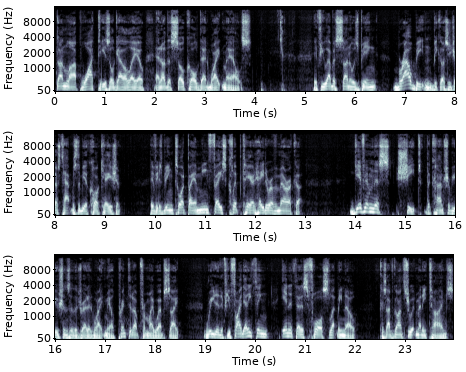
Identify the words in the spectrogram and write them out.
Dunlop, Watt, Diesel, Galileo, and other so-called dead white males. If you have a son who is being browbeaten because he just happens to be a Caucasian, if he's being taught by a mean-faced, clipped-haired hater of America, Give him this sheet, The Contributions of the Dreaded White Male. Print it up from my website. Read it. If you find anything in it that is false, let me know, because I've gone through it many times.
